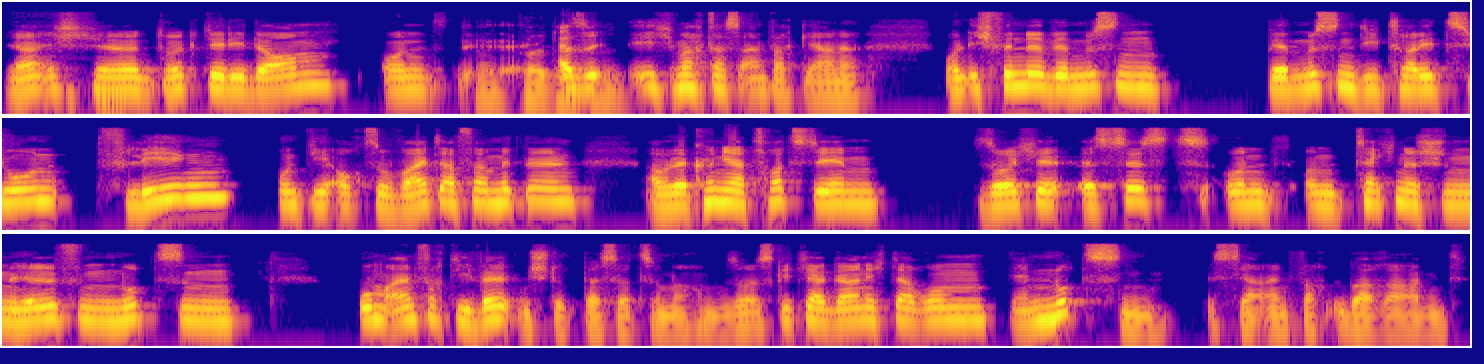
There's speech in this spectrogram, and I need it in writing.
Ja, ich äh, drücke dir die Daumen und äh, also ich mache das einfach gerne. Und ich finde, wir müssen, wir müssen die Tradition pflegen und die auch so weitervermitteln. Aber wir können ja trotzdem solche Assists und, und technischen Hilfen nutzen, um einfach die Welt ein Stück besser zu machen. So, es geht ja gar nicht darum, der Nutzen ist ja einfach überragend.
